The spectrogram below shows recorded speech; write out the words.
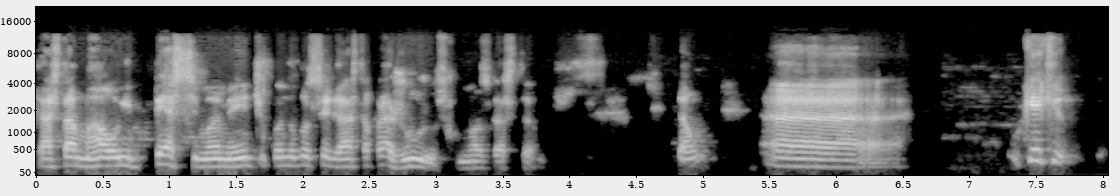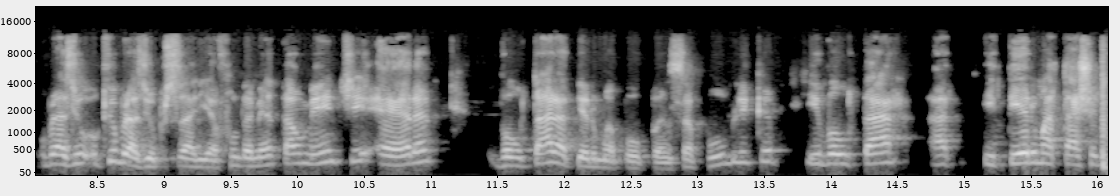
gasta mal e pessimamente quando você gasta para juros, como nós gastamos. Então, uh, o que que o, Brasil, o que o Brasil precisaria fundamentalmente era voltar a ter uma poupança pública e voltar a e ter uma taxa de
